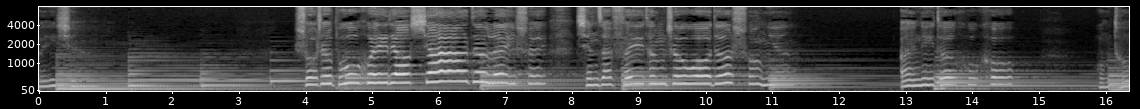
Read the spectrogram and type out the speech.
危险。说着不会掉下的泪水。现在沸腾着我的双眼，爱你的虎口，我脱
